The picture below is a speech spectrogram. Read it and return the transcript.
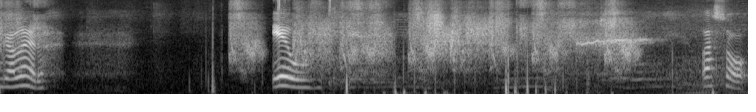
Galera, eu. Olha só.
